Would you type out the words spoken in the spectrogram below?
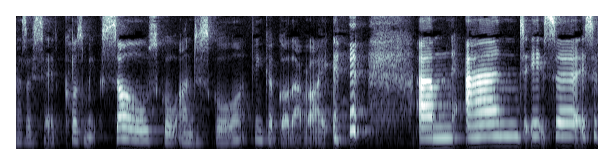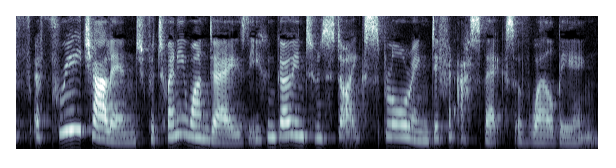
As I said, Cosmic Soul School underscore. I think I've got that right. um, and it's a it's a, a free challenge for 21 days that you can go into and start exploring different aspects of well-being.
